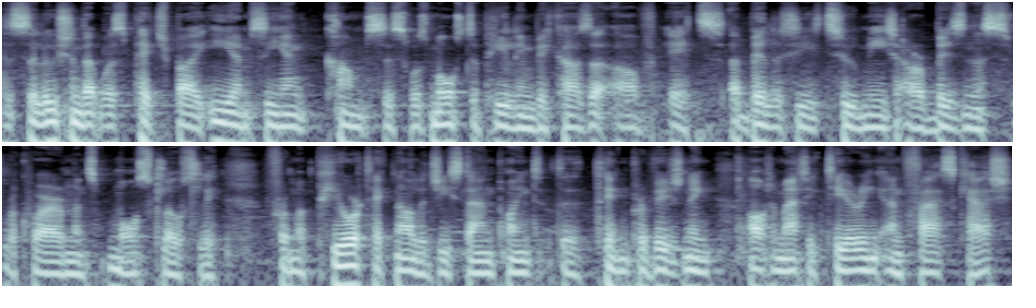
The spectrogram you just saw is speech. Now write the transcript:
The solution that was pitched by EMC and COMSYS was most appealing because of its ability to meet our business requirements most closely. From a pure technology standpoint, the thin provisioning, automatic tiering and fast cache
